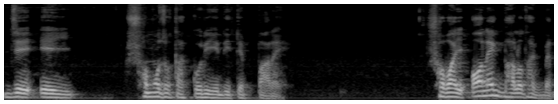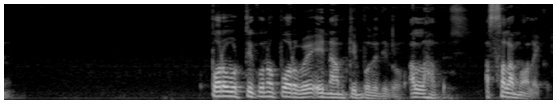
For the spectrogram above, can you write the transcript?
যে এই সমঝোতা করিয়ে দিতে পারে। সবাই অনেক ভালো থাকবেন। পরবর্তী কোনো পর্বে এই নামটি বলে দিব। আল্লাহ হাফেজ। আসসালামু আলাইকুম।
